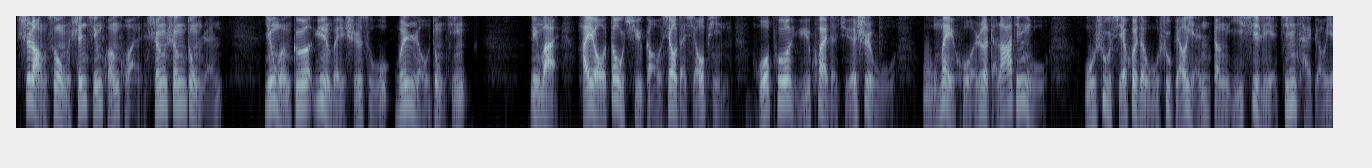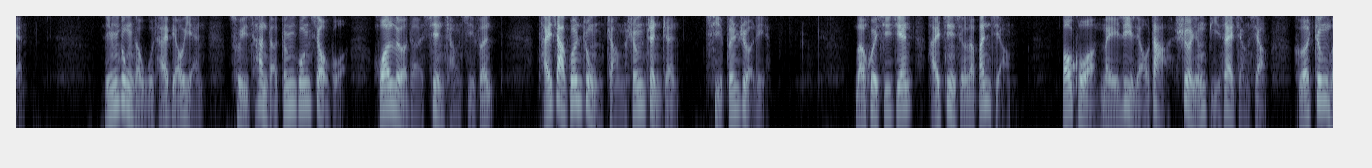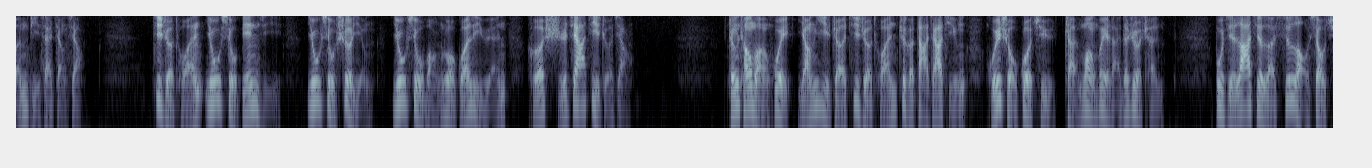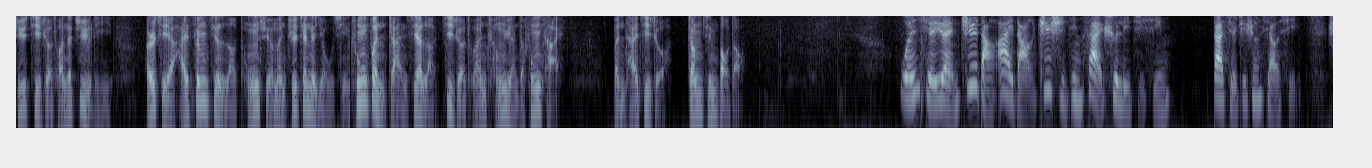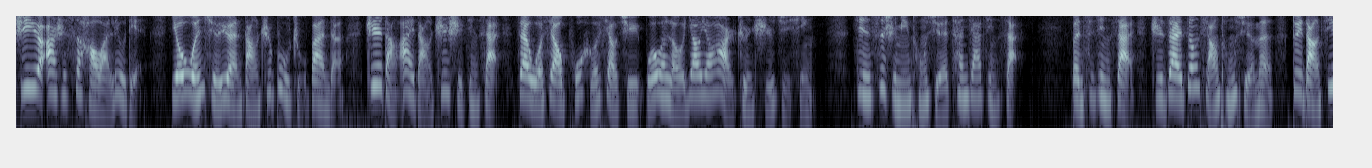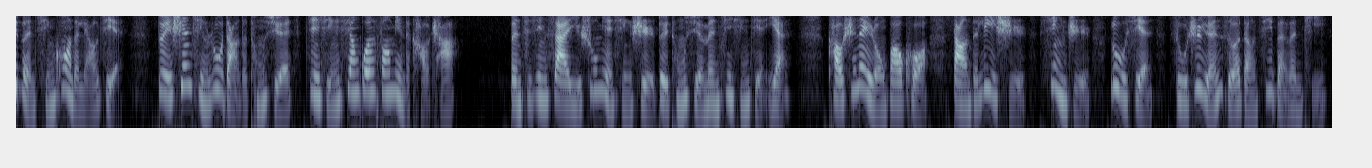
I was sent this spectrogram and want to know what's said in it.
诗朗诵深情款款，声声动人；英文歌韵味十足，温柔动听。另外还有逗趣搞笑的小品。活泼愉快的爵士舞、妩媚火热的拉丁舞、武术协会的武术表演等一系列精彩表演，灵动的舞台表演、璀璨的灯光效果、欢乐的现场气氛，台下观众掌声阵阵，气氛热烈。晚会期间还进行了颁奖，包括美丽辽大摄影比赛奖项和征文比赛奖项，记者团优秀编辑、优秀摄影。优秀网络管理员和十佳记者奖。整场晚会洋溢着记者团这个大家庭回首过去、展望未来的热忱，不仅拉近了新老校区记者团的距离，而且还增进了同学们之间的友情，充分展现了记者团成员的风采。本台记者张金报道。文学院知党爱党知识竞赛顺利举行。大学之声消息：十一月二十四号晚六点，由文学院党支部主办的“知党爱党”知识竞赛在我校蒲河校区博文楼幺幺二准时举行，近四十名同学参加竞赛。本次竞赛旨在增强同学们对党基本情况的了解，对申请入党的同学进行相关方面的考察。本次竞赛以书面形式对同学们进行检验，考试内容包括党的历史、性质、路线、组织原则等基本问题，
